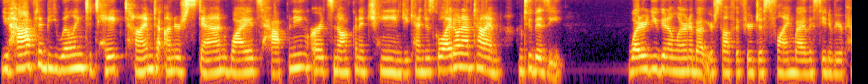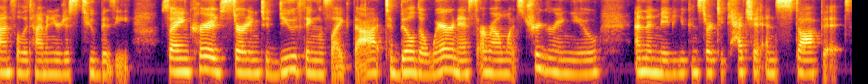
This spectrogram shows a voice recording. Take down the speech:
you have to be willing to take time to understand why it's happening or it's not going to change. You can't just go, I don't have time. I'm too busy what are you going to learn about yourself if you're just flying by the seat of your pants all the time and you're just too busy? So I encourage starting to do things like that to build awareness around what's triggering you. And then maybe you can start to catch it and stop it.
